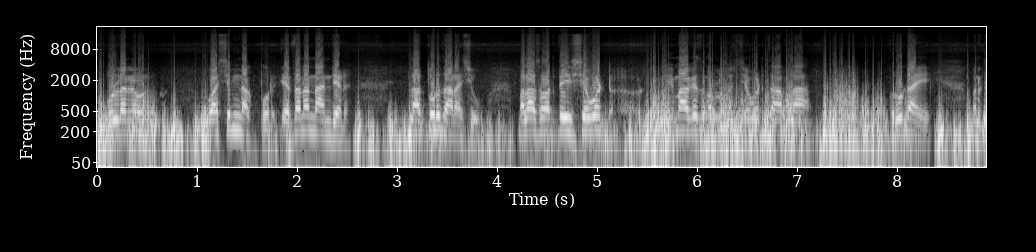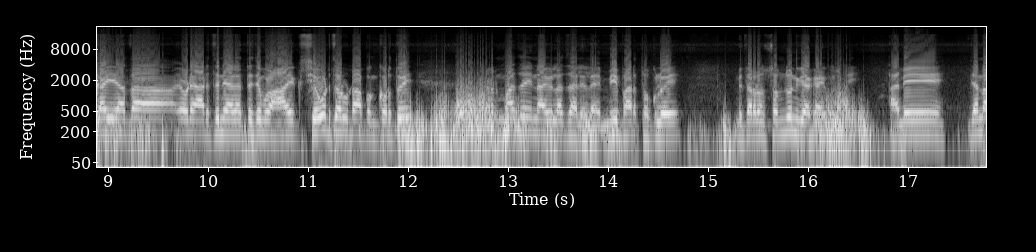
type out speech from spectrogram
बुलढाण्यावरून वाशिम नागपूर. येताना नांदेड लातूर धाराशिव. मला असं वाटतं शेवट मी मागेच म्हणलो होतो शेवटचा आपला रूट आहे. पण काही आता एवढ्या अडचणी आल्या त्याच्यामुळे हा एक शेवटचा रूट आपण करतोय. कारण माझाही नाविलाज झालेला आहे. मी फार थकलोय. मित्रांनो समजून घ्या काही गोष्टी. आणि ज्यांना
